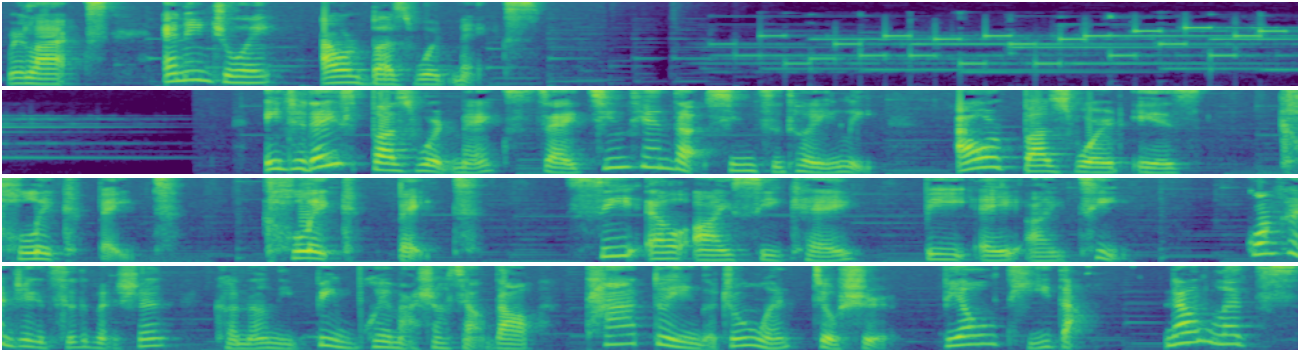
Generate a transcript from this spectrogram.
relax, and enjoy our Buzzword Mix。In today's buzzword mix，在今天的新词特饮里 ，our buzzword is clickbait. Clickbait, C L I C K B A I T。光看这个词的本身，可能你并不会马上想到它对应的中文就是标题党。Now let's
